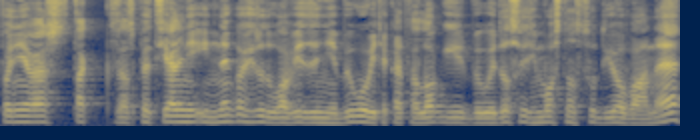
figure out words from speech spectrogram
ponieważ tak za specjalnie innego źródła wiedzy nie było i te katalogi były dosyć mocno studiowane,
